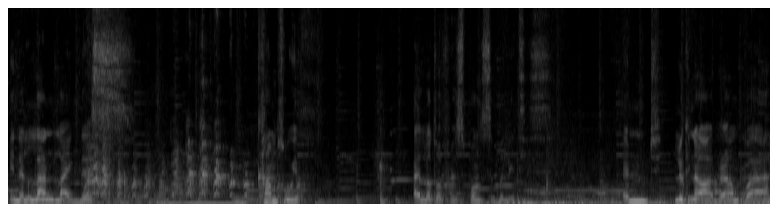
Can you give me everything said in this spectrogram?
in a land like this comes with a lot of responsibilities. And looking at our grandpa,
